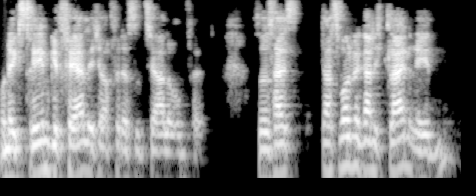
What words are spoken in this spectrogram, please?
Und extrem gefährlich auch für das soziale Umfeld. So, das heißt, das wollen wir gar nicht kleinreden.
